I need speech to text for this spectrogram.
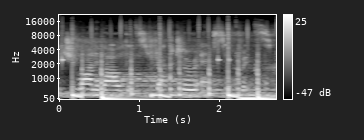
each one about its structure and secrets.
